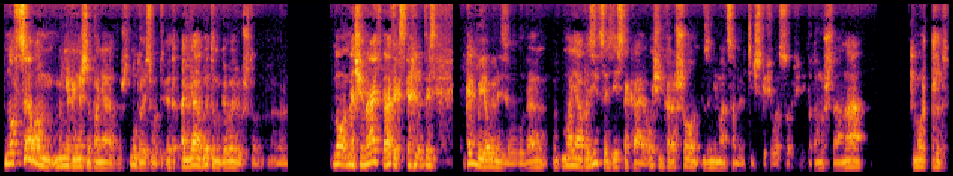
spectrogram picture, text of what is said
но в целом мне, конечно, понятно, что, ну, то есть вот это, а я об этом говорю, что, э, но начинать, да, так сказать, то есть, как бы я выразил, да, моя позиция здесь такая, очень хорошо заниматься аналитической философией, потому что она может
